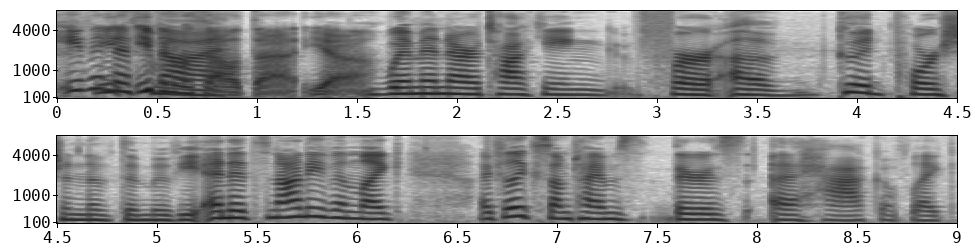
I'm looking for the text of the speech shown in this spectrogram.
Even e- if even not, without that, yeah. women are talking for a good portion of the movie and it's not even like i feel like sometimes there's a hack of like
